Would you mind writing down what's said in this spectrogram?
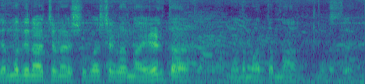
ಜನ್ಮದಿನಾಚರಣೆ ಶುಭಾಶಯಗಳನ್ನು ಹೇಳ್ತಾ ನನ್ನ ಮಾತನ್ನು ಮುಗಿಸ್ತಾ ಇದ್ದೀನಿ.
